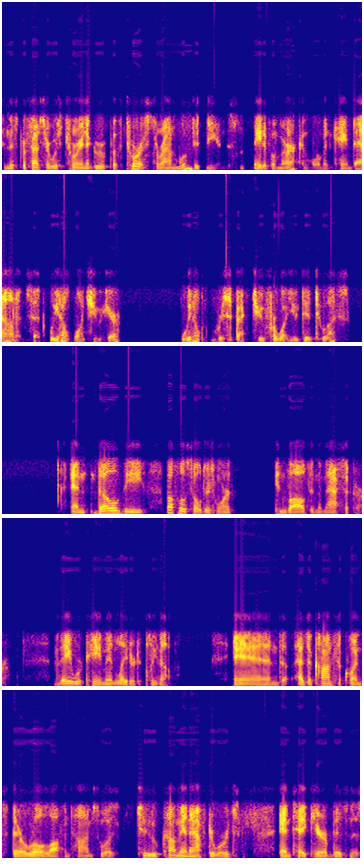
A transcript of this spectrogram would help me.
and this professor was touring a group of tourists around Wounded Knee, and this Native American woman came down and said, "We don't want you here. We don't respect you for what you did to us." And though the Buffalo Soldiers weren't involved in the massacre, they were came in later to clean up. And as a consequence, their role oftentimes was to come in afterwards and take care of business.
